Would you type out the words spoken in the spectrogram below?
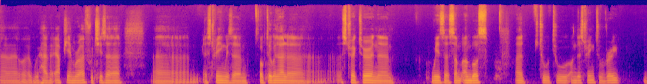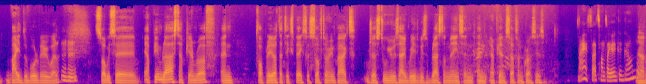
Uh, we have RPM rough, which is a uh, a string with an octagonal uh, structure and um, with uh, some emboss to, to on the string to very bite the ball very well. Mm-hmm. So I would say RPM blast, RPM rough, and for players that expect a softer impact, just to use hybrid with blast on mains and, and RPM soft on crosses. Nice. That sounds like a good combo. Yeah.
